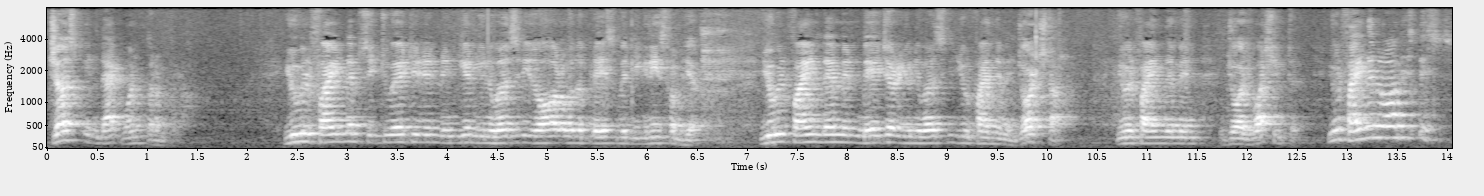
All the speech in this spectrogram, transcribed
just in that one parampara. You will find them situated in Indian universities all over the place with degrees from here. You will find them in major universities, you'll find them in Georgetown. You will find them in George Washington. You will find them in all these places.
